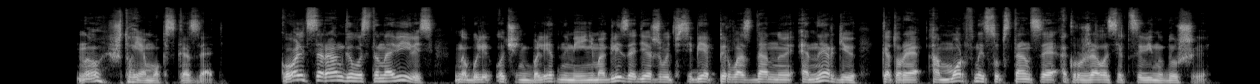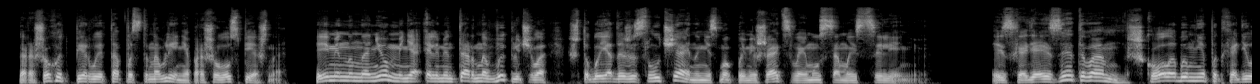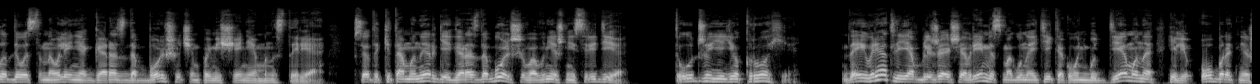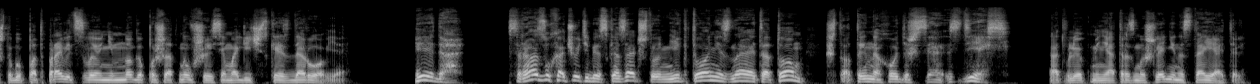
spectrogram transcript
Ну, что я мог сказать? Кольца ранга восстановились, но были очень бледными и не могли задерживать в себе первозданную энергию, которая аморфной субстанция окружала сердцевину души. Хорошо, хоть первый этап восстановления прошел успешно. Именно на нем меня элементарно выключило, чтобы я даже случайно не смог помешать своему самоисцелению. Исходя из этого, школа бы мне подходила для восстановления гораздо больше, чем помещение монастыря. Все-таки там энергии гораздо больше во внешней среде. Тут же ее крохи. Да и вряд ли я в ближайшее время смогу найти какого-нибудь демона или оборотня, чтобы подправить свое немного пошатнувшееся магическое здоровье. И да, Сразу хочу тебе сказать, что никто не знает о том, что ты находишься здесь», — отвлек меня от размышлений настоятель.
